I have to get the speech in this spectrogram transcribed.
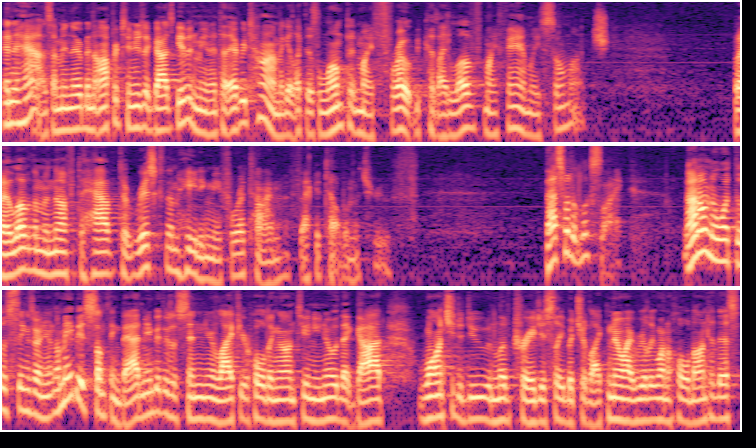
and it has. I mean, there have been opportunities that God's given me, and I tell every time I get like this lump in my throat because I love my family so much. But I love them enough to have to risk them hating me for a time if I could tell them the truth. That's what it looks like. I don't know what those things are. Now, maybe it's something bad. Maybe there's a sin in your life you're holding on to, and you know that God wants you to do and live courageously, but you're like, no, I really want to hold on to this.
